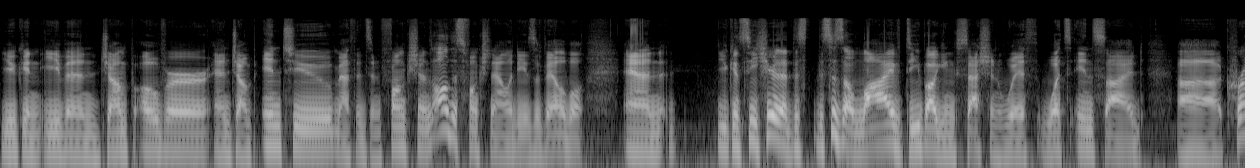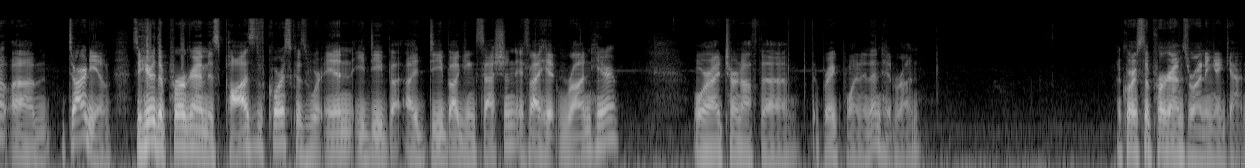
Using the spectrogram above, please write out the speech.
You can even jump over and jump into methods and functions. All this functionality is available. And you can see here that this, this is a live debugging session with what's inside uh, um, Dartium. So here the program is paused, of course, because we're in a, deb a, debugging session. If I hit run here, or I turn off the, the breakpoint and then hit run, of course, the program's running again.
